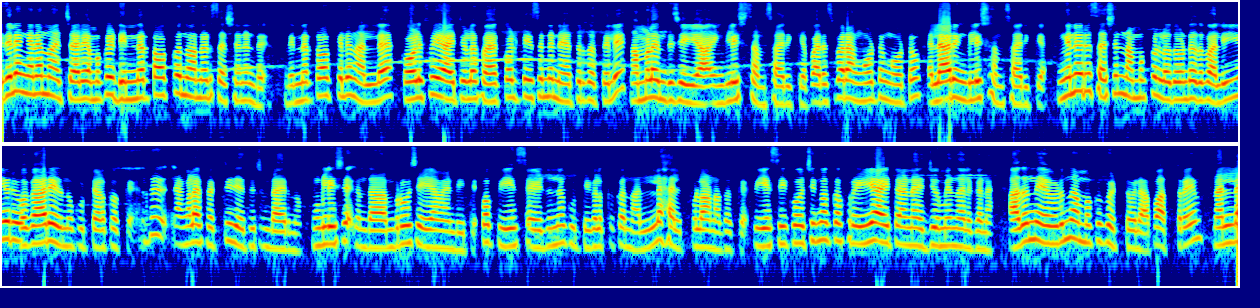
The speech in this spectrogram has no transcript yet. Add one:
ഇതിലെങ്ങനെയാന്ന് വെച്ചാൽ നമുക്ക് ഡിന്നർ ടോക്ക് എന്ന് പറഞ്ഞൊരു സെഷൻ ഉണ്ട്. ഡിന്നർ ടോക്കിൽ നല്ല ക്വാളിഫൈ ആയിട്ടുള്ള ഫാക്കൽറ്റീസിന്റെ നേതൃത്വത്തിൽ നമ്മൾ എന്ത് ചെയ്യുക ഇംഗ്ലീഷ് സംസാരിക്കുക പരസ്പരം അങ്ങോട്ടും ഇങ്ങോട്ടും എല്ലാവരും ഇംഗ്ലീഷ് സംസാരിക്കുക ഇങ്ങനെ ഒരു സെഷൻ നമുക്കുള്ളതുകൊണ്ട് അത് വലിയൊരു ഉപകാരമായിരുന്നു കുട്ടികൾക്കൊക്കെ. അത് ഞങ്ങളെ എഫക്ട് ചെയ്തിട്ടുണ്ടായിരുന്നു. ഇംഗ്ലീഷ് എന്താ ഇമ്പ്രൂവ് ചെയ്യാൻ വേണ്ടിയിട്ട്. ഇപ്പൊ പി എസ് എഴുതുന്ന കുട്ടികൾക്കൊക്കെ നല്ല ഹെൽപ്ഫുൾ ആണ് അതൊക്കെ. പി എസ് സി കോച്ചിങ് ഒക്കെ ഫ്രീ ആയിട്ടാണ് എജുമി നൽകണേ. അതൊന്നും എവിടുന്ന് നമുക്ക് കിട്ടൂല. അപ്പൊ അത്രയും നല്ല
